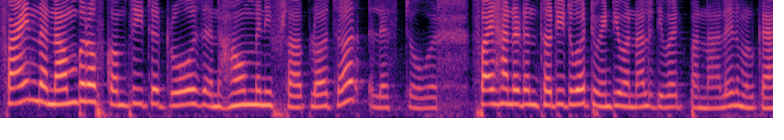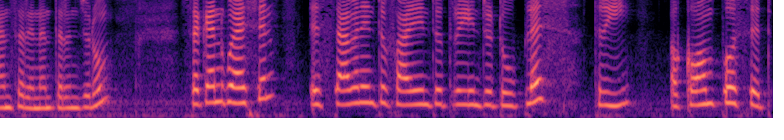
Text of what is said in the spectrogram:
Find the number of completed rows and how many flower plots are left over. 532 21 all divide பண்ணாலே நம்மளுக்கு ஆன்சர் என்னன்னு தெரிஞ்சிடும் Second question is 7 into 5 into 3 into 2 plus 3 a composite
